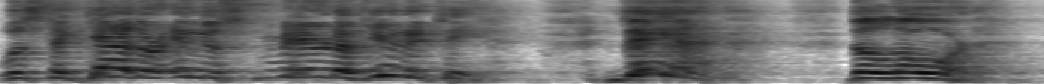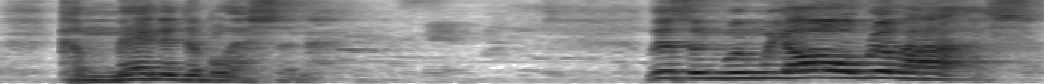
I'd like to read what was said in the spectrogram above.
was together in the spirit of unity, then the Lord commanded the blessing. Listen, when we all realize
